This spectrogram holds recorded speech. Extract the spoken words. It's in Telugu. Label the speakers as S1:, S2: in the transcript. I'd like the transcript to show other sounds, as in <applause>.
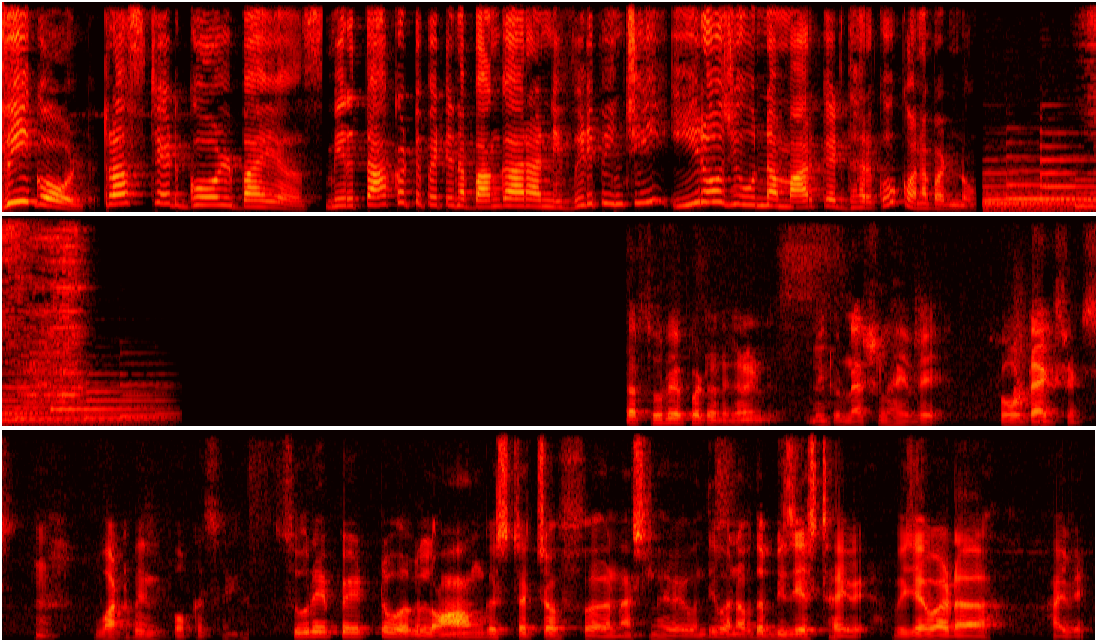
S1: We gold trusted gold buyers. మీరు తాకట్టు పెట్టిన బంగారాన్ని విడిపించి ఈ రోజు ఉన్న మార్కెట్ ధరకు కొనబడును.
S2: సార్ సూర్యాపేట అనగానే మీకు నేషనల్ హైవే రోడ్ యాక్సిడెంట్స్. వాటి మీద ఫోకస్ అయ్యింది
S3: సూర్యాపేట్ టు ఒక long stretch of national highway ఉంది. One of the busiest highway Vijayawada highway.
